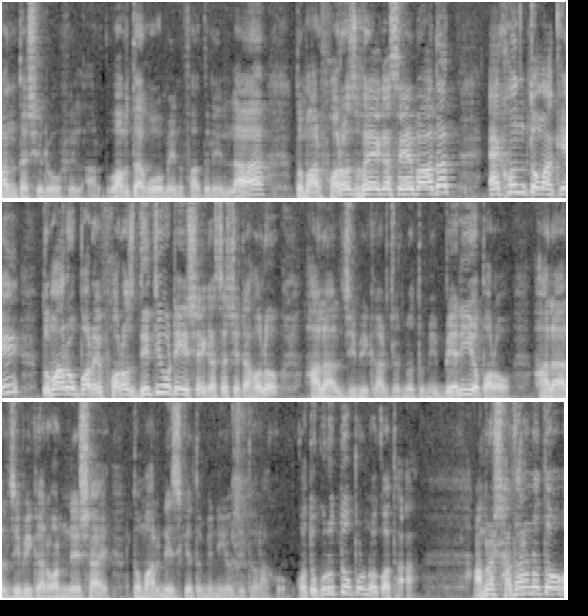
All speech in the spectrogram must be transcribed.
ফান্তাসির ফিল আর ওয়াবতাগো মিন ফাদুলিল্লাহ, তোমার ফরজ হয়ে গেছে এবাদত এখন তোমাকে, তোমার উপরে ফরজ দ্বিতীয়টি এসে গেছে, সেটা হলো হালাল জীবিকার জন্য তুমি বেরিয়ে পড়ো। হালাল জীবিকার অন্বেষায় তোমার নিজকে তুমি নিয়োজিত রাখো। কত গুরুত্বপূর্ণ কথা। আমরা সাধারণত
